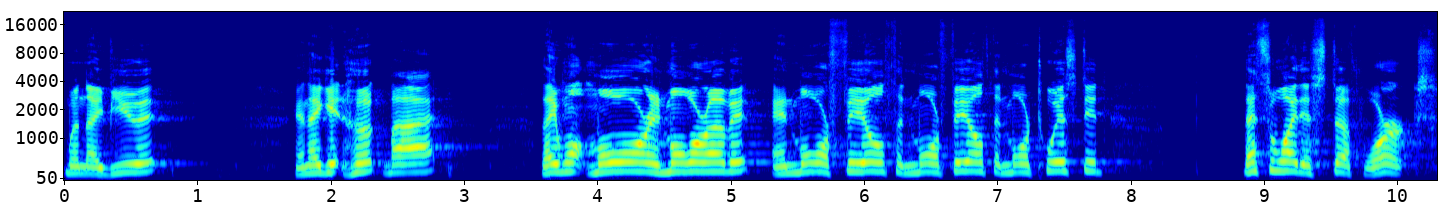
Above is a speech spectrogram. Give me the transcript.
when they view it and they get hooked by it, they want more and more of it, and more filth and more filth and more twisted. That's the way this stuff works.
